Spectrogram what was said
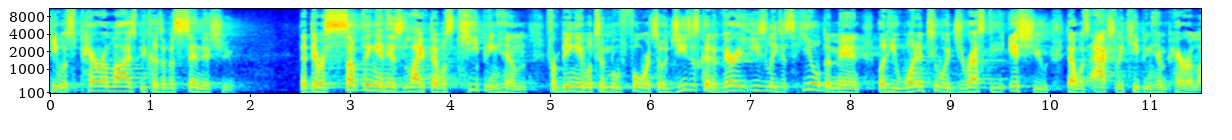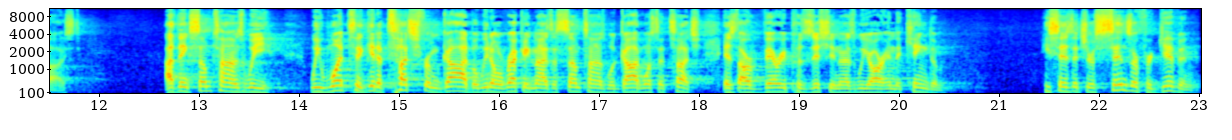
he was paralyzed because of a sin issue. That there was something in his life that was keeping him from being able to move forward. So Jesus could have very easily just healed the man, but he wanted to address the issue that was actually keeping him paralyzed. I think sometimes we, we want to get a touch from God, but we don't recognize that sometimes what God wants to touch is our very position as we are in the kingdom. He says that your sins are forgiven.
